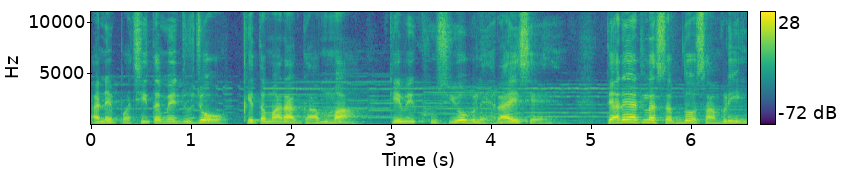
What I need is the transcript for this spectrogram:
અને પછી તમે જુજો કે તમારા ગામમાં કેવી ખુશીઓ લહેરાય છે. ત્યારે આટલા શબ્દો સાંભળી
